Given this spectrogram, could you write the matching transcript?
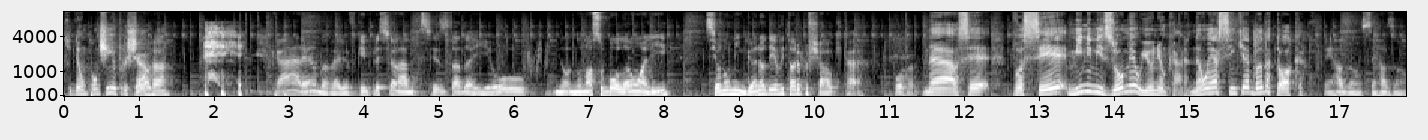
que deu um pontinho pro Schalke. Porra. Caramba, velho. Eu fiquei impressionado com esse resultado aí. Eu, no, no nosso bolão ali, se eu não me engano, eu dei a vitória pro Schalke, cara. Porra. Não, você, você minimizou meu Union, cara. Não é assim que a banda toca. Tem razão, tem razão.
